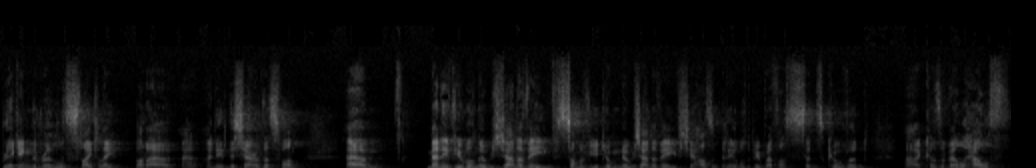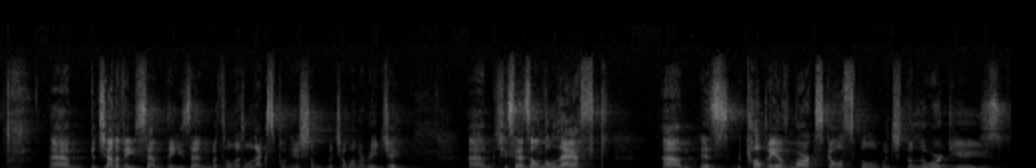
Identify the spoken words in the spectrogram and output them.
breaking the rules slightly, but uh, I need to share this one. Um, many of you will know Genevieve. Some of you don't know Genevieve. She hasn't been able to be with us since COVID because uh, of ill health. Um, but Genevieve sent these in with a little explanation, which I want to read you. Um, she says, On the left, um, is a copy of Mark's Gospel, which the Lord used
